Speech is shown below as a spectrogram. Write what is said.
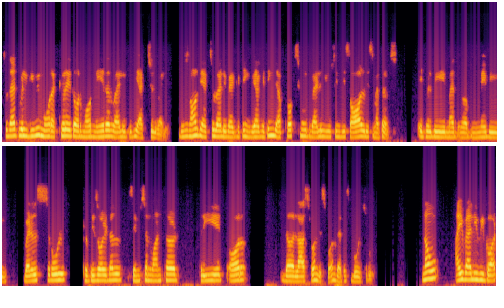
So that will give you more accurate or more nearer value to the actual value. This is not the actual value we are getting. We are getting the approximate value using this all these methods. It will be uh, maybe Weddle's rule trapezoidal Simpson one third 3 8 or the last one this one that is Boole's rule. Now i value we got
